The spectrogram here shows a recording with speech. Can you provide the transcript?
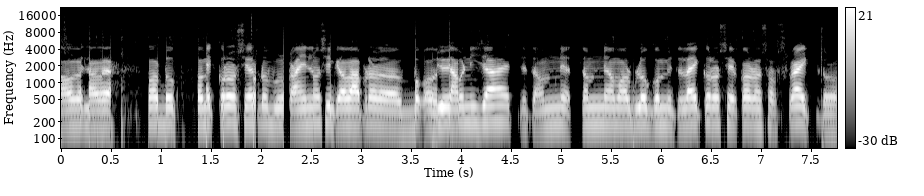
હવે કરો શેર કરો કાંઈ નથી કે હવે આપણો બની જાય તમને તમને અમારો બ્લોગ ગમે તો લાઈક કરો શેર કરો સબસ્ક્રાઈબ કરો.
